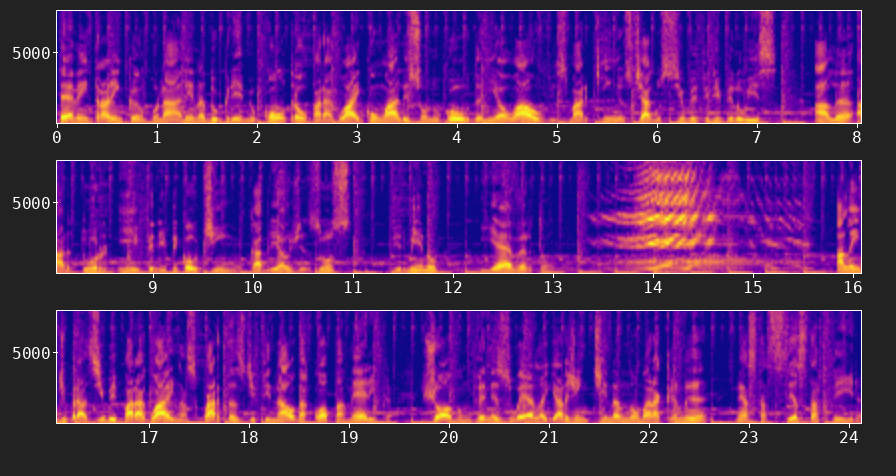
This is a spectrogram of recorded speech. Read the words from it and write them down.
deve entrar em campo na Arena do Grêmio contra o Paraguai com Alisson no gol, Daniel Alves, Marquinhos, Thiago Silva e Felipe Luiz, Alain Arthur e Felipe Coutinho, Gabriel Jesus, Firmino e Everton. Além de Brasil e Paraguai nas quartas de final da Copa América, jogam Venezuela e Argentina no Maracanã nesta sexta-feira.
